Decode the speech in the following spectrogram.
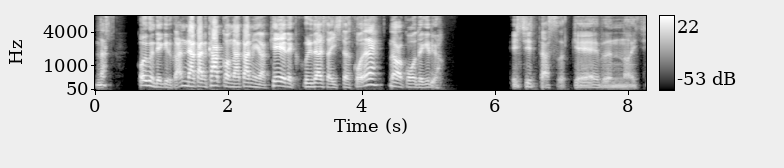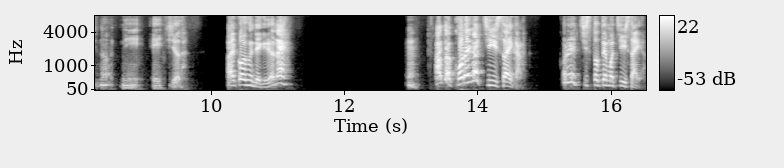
な。こういう風にできるか？ら、ね、中身、カッコの中身が K でくくり出した1たすこうでね。だからこうできるよ。1たす K 分の1の 2H 乗だ。はい、こういう風にできるよね。うん。あとはこれが小さいから。これ、とても小さいよ。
